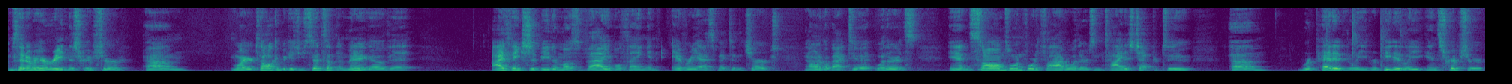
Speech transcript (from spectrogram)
I'm sitting over here reading the scripture um, while you're talking because you said something a minute ago that I think should be the most valuable thing in every aspect of the church. And I want to go back to it, whether it's in Psalms 145 or whether it's in Titus chapter 2, um, repetitively, repeatedly in scripture,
